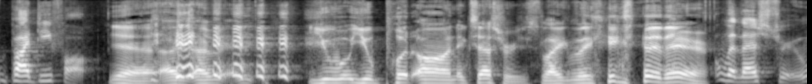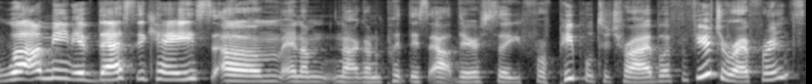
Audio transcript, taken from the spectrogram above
by default. Yeah, I, I, you you put on accessories like, like they're there. Well, that's true. Well, I mean, if that's the case, um, and I'm not going to put this out there so for people to try, but for future reference,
